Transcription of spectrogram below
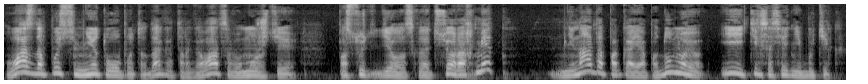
У вас, допустим, нет опыта, да, как торговаться, вы можете, по сути дела, сказать, все, Рахмет, не надо пока, я подумаю, и идти в соседний бутик.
